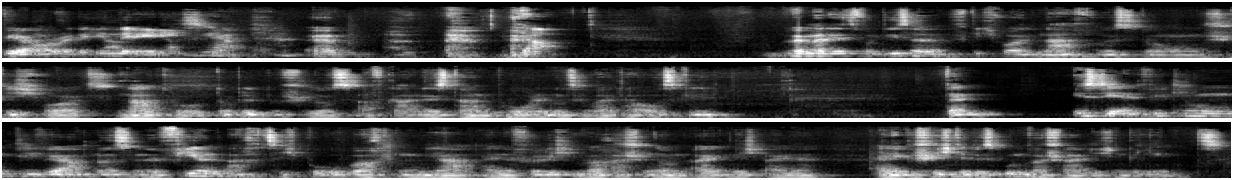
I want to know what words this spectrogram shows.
we are already in the 80s. Ja. Ähm, ja. Wenn man jetzt von dieser Stichwort Nachrüstung, Stichwort NATO, Doppelbeschluss, Afghanistan, Polen und so weiter ausgeht, dann ist die Entwicklung, die wir ab 1984 beobachten, ja eine völlig überraschende und eigentlich eine, eine Geschichte des unwahrscheinlichen Gelingens.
